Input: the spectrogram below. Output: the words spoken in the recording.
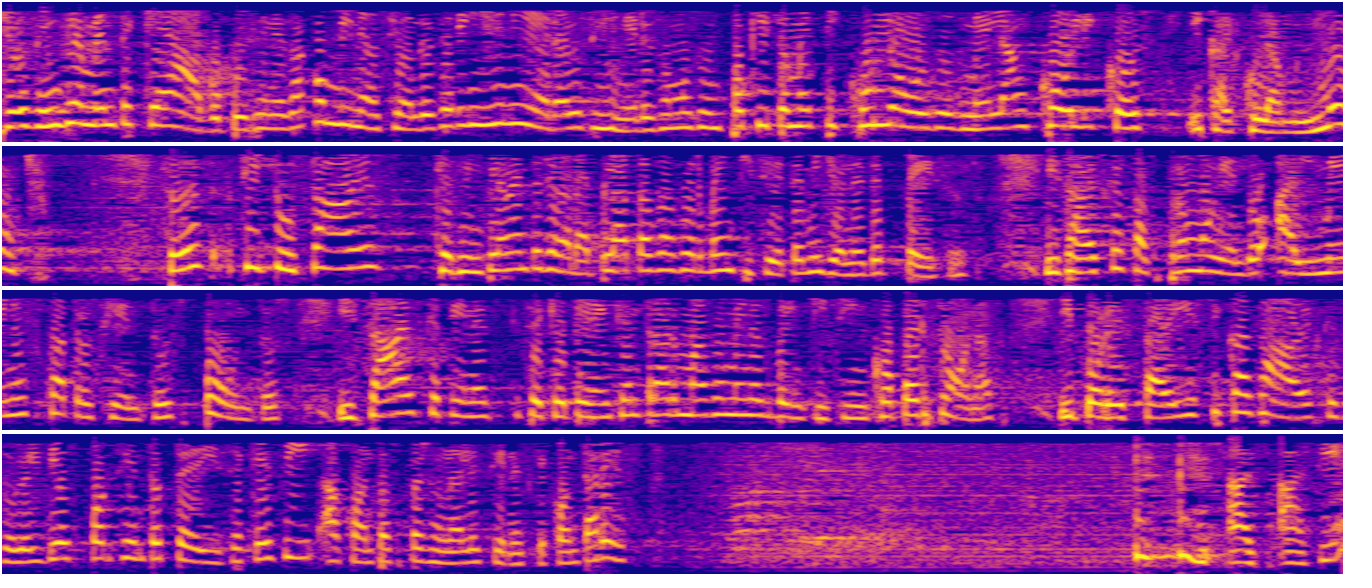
Yo simplemente, ¿qué hago? Pues en esa combinación de ser ingeniera, los ingenieros somos un poquito meticulosos, melancólicos y calculamos mucho. Entonces, si tú sabes que simplemente llegar a plata es hacer 27 millones de pesos y sabes que estás promoviendo al menos 400 puntos y sabes que, tienes, que tienen que entrar más o menos 25 personas y por estadística sabes que solo el 10% te dice que sí, ¿a cuántas personas les tienes que contar esto? A, 100,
